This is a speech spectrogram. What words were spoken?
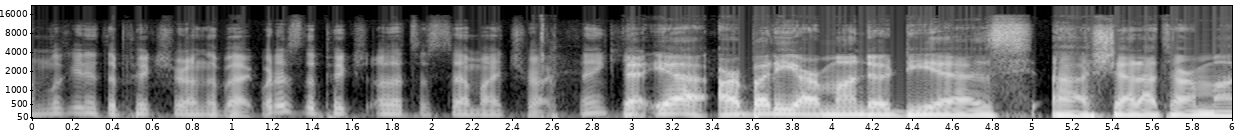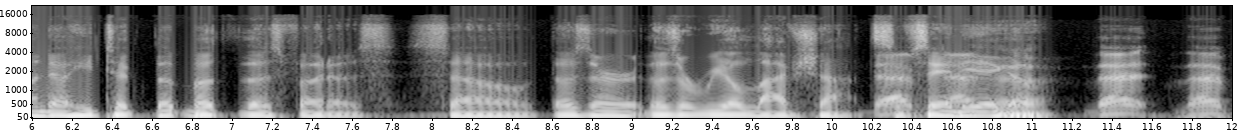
I'm looking at the picture on the back. What is the picture? Oh, that's a semi truck. Thank you. That- yeah, our buddy Armando Diaz. Uh, shout out to Armando. He took the, both of those photos. So those are those are real live shots of San that- Diego. That that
